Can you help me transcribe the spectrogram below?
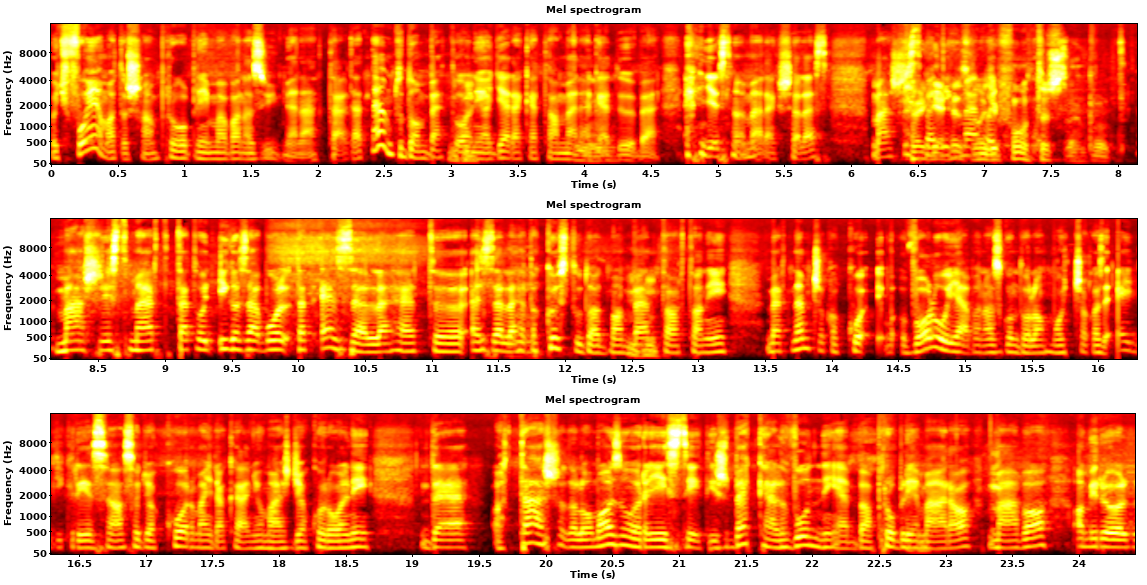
hogy folyamatosan probléma van az ügymenettel. Tehát nem tudom betolni a gyereket a melegedőbe. Egyrészt, mert meleg se lesz. Másrészt pedig, mert, hogy, fontos szempont. Másrészt, mert tehát, hogy igazából tehát ezzel lehet, ezzel lehet a köztudatban uh-huh. bent tartani, mert nem csak a, valójában azt gondolom, hogy csak az egyik része az, hogy a kormányra kell nyomást gyakorolni, de a társadalom azon részét is be kell vonni ebbe a problémára, mába, amiről,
